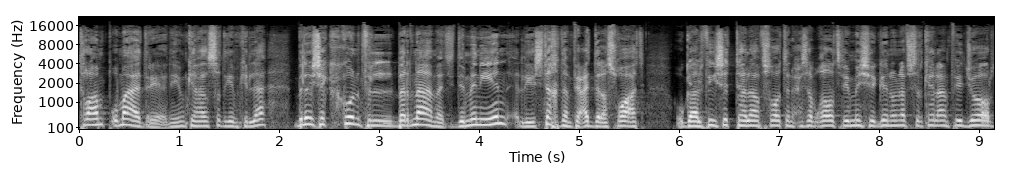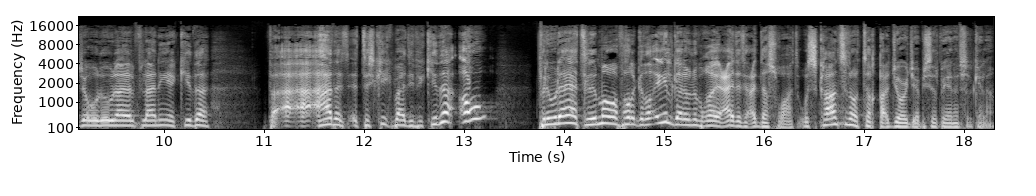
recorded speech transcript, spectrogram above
ترامب وما أدري يعني يمكن هذا صدق يمكن لا. بل يشككون في البرنامج Dominion اللي يستخدم في عد الأصوات وقال في 6000 صوت انحسب غلط في ميشيغان ونفس الكلام في جورجيا والولاية الفلانية كذا. فهذا التشكيك بادي في كذا أو في الولايات اللي مره فرق ضئيل قالوا نبغى إعادة عد أصوات. ويسكونسن وأتوقع جورجيا بيصير فيها نفس الكلام.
